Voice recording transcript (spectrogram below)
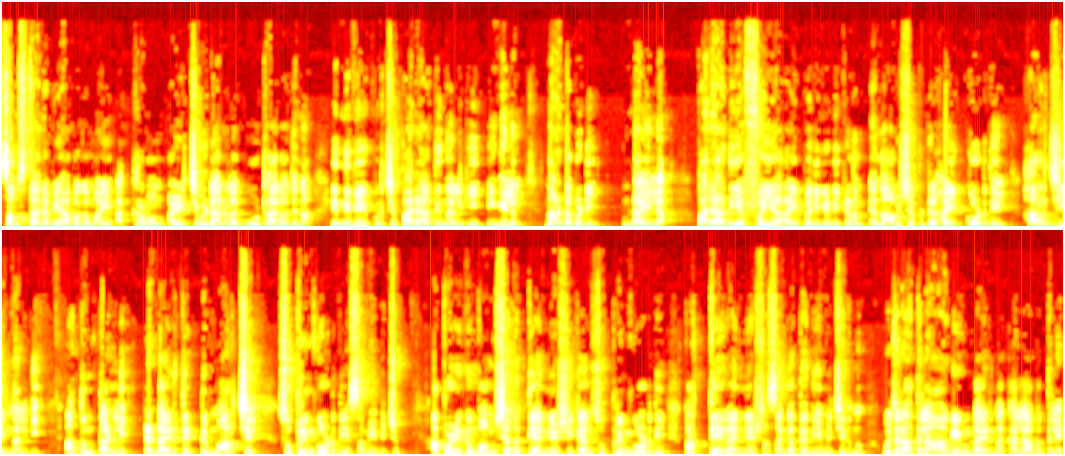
സംസ്ഥാന വ്യാപകമായി അക്രമം അഴിച്ചുവിടാനുള്ള ഗൂഢാലോചന എന്നിവയെക്കുറിച്ച് പരാതി നൽകി എങ്കിലും നടപടി ഉണ്ടായില്ല. പരാതി എഫ്ഐആർ പരിഗണിക്കണം എന്നാവശ്യപ്പെട്ട് ഹൈക്കോടതിയിൽ ഹർജിയും നൽകി. അതും തള്ളി. രണ്ടായിരത്തി എട്ട് മാർച്ചിൽ സുപ്രീം കോടതിയെ സമീപിച്ചു. അപ്പോഴേക്കും വംശഹത്യ അന്വേഷിക്കാൻ സുപ്രീം കോടതി പ്രത്യേക അന്വേഷണ സംഘത്തെ നിയമിച്ചിരുന്നു. ഗുജറാത്തിൽ ആകെ ഉണ്ടായിരുന്ന കലാപത്തിലെ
